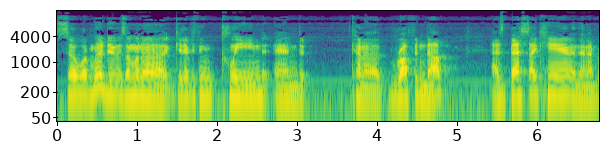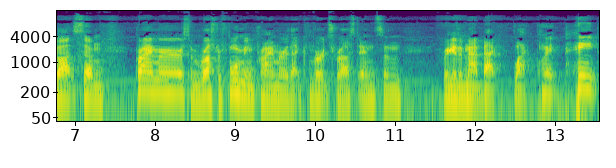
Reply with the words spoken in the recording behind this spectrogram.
So what I'm gonna do is I'm gonna get everything cleaned and kind of roughened up as best I can. And then I've got some primer, some rust reforming primer that converts rust and some regular matte back black paint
